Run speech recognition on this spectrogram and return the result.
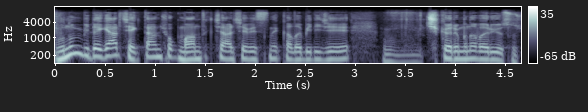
bunun bile gerçekten çok mantık çerçevesinde kalabileceği çıkarımına varıyorsunuz.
